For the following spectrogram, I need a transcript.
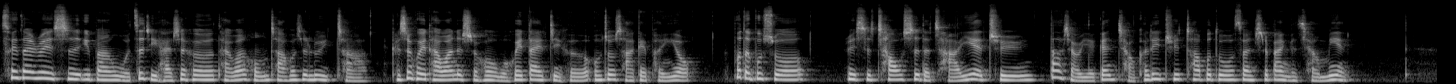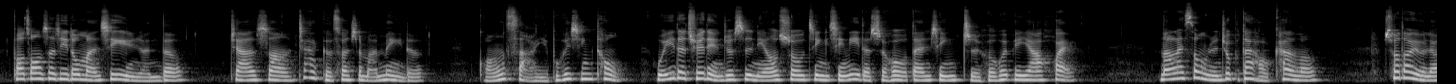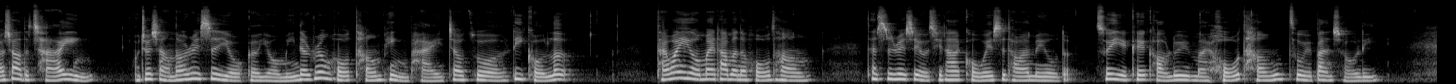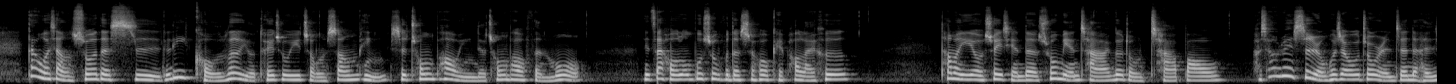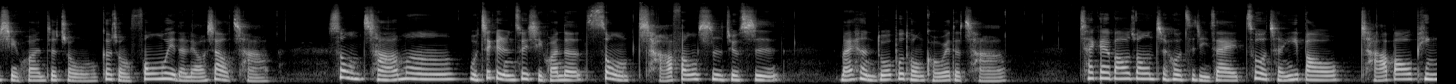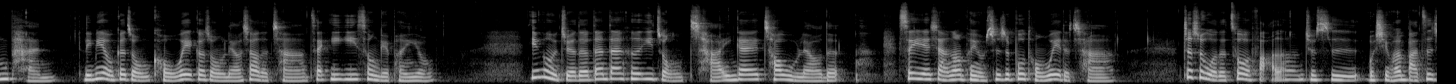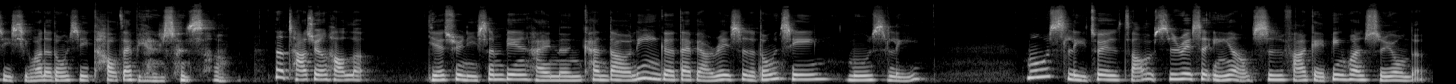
所以在瑞士，一般我自己还是喝台湾红茶或是绿茶。可是回台湾的时候，我会带几盒欧洲茶给朋友。不得不说，瑞士超市的茶叶区大小也跟巧克力区差不多，算是半个墙面。包装设计都蛮吸引人的，加上价格算是蛮美的，广撒也不会心痛。唯一的缺点就是你要收进行李的时候，担心纸盒会被压坏，拿来送人就不太好看了。说到有疗效的茶饮，我就想到瑞士有个有名的润喉糖品牌叫做利口乐，台湾也有卖他们的喉糖，但是瑞士有其他口味是台湾没有的，所以也可以考虑买喉糖作为伴手礼。但我想说的是，利口乐有推出一种商品，是冲泡饮的冲泡粉末。你在喉咙不舒服的时候可以泡来喝。他们也有睡前的舒眠茶，各种茶包。好像瑞士人或者欧洲人真的很喜欢这种各种风味的疗效茶。送茶吗？我这个人最喜欢的送茶方式就是买很多不同口味的茶，拆开包装之后自己再做成一包茶包拼盘，里面有各种口味、各种疗效的茶，再一一送给朋友。因为我觉得单单喝一种茶应该超无聊的，所以也想让朋友试试不同味的茶。这是我的做法了，就是我喜欢把自己喜欢的东西套在别人身上。那查选好了，也许你身边还能看到另一个代表瑞士的东西 ——：MUSLI。MUSLI 最早是瑞士营养师发给病患食用的，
